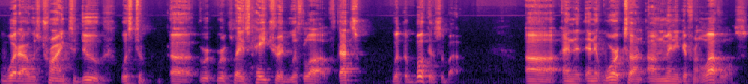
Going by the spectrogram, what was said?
what I was trying to do was to uh, re- replace hatred with love. That's what the book is about, uh, and and it works on on many different levels.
